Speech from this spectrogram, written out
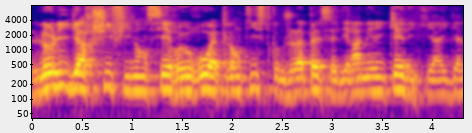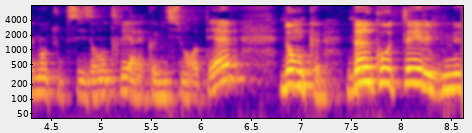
l'oligarchie financière euro-atlantiste, comme je l'appelle, c'est-à-dire américaine, et qui a également toutes ses entrées à la Commission européenne. Donc, d'un côté, M.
